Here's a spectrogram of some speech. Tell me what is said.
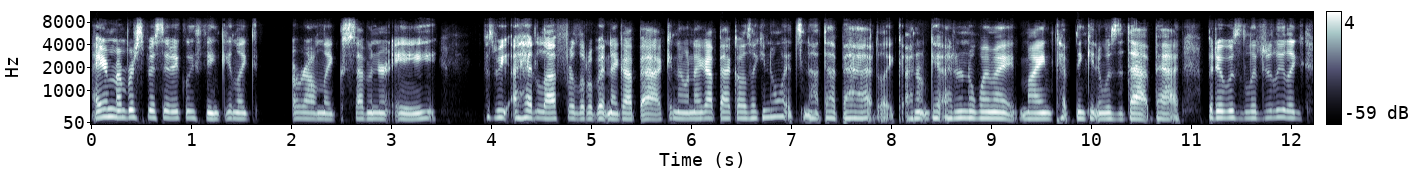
I remember specifically thinking like around like seven or eight because we I had left for a little bit and I got back and then when I got back I was like you know what? It's not that bad. Like I don't get I don't know why my mind kept thinking it was that bad. But it was literally like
